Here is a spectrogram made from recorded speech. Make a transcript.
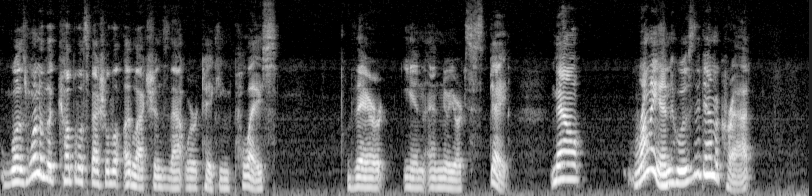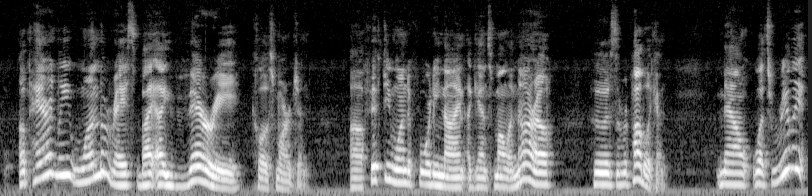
was one of the couple of special elections that were taking place there in, in New York State. Now, Ryan, who is the Democrat, apparently won the race by a very close margin. Uh, 51 to 49 against Molinaro, who is the Republican. Now, what's really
